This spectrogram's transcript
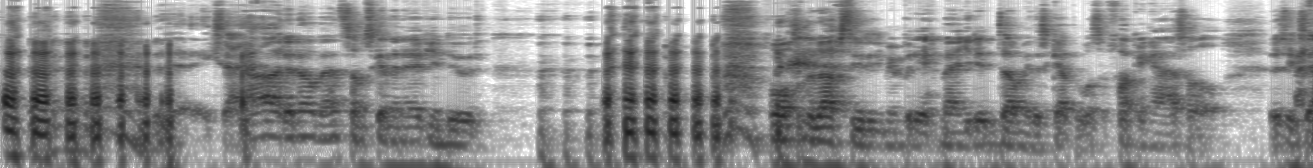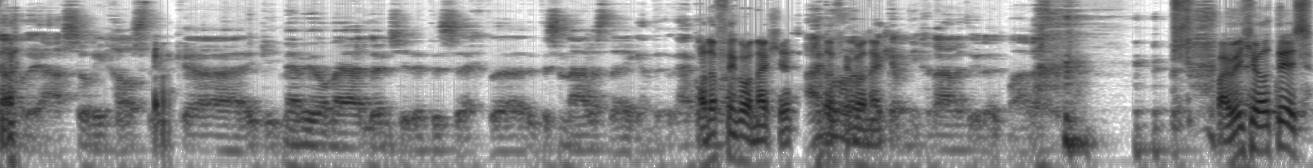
ik zei, ah, I don't know man, some Scandinavian dude. Volgende dag stuurde hij me een bericht, man, you didn't tell me this captain was a fucking asshole. Dus ik zei, ja, sorry gast, ik, uh, ik, ik, neem je wel mee uit lunchen, dit is echt, uh, dit is een nare streek. En, maar dat vind ik wel netjes. Dat vind ik, wel ik heb het niet gedaan natuurlijk, maar... maar weet je wat het is?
